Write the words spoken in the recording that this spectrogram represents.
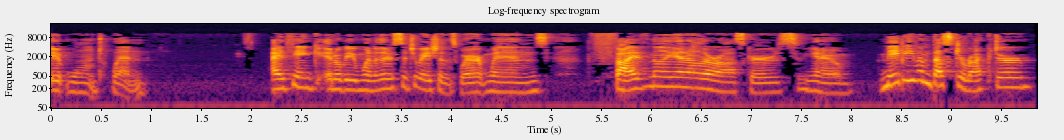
it won't win. I think it'll be one of those situations where it wins five million other Oscars, you know, maybe even Best Director,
